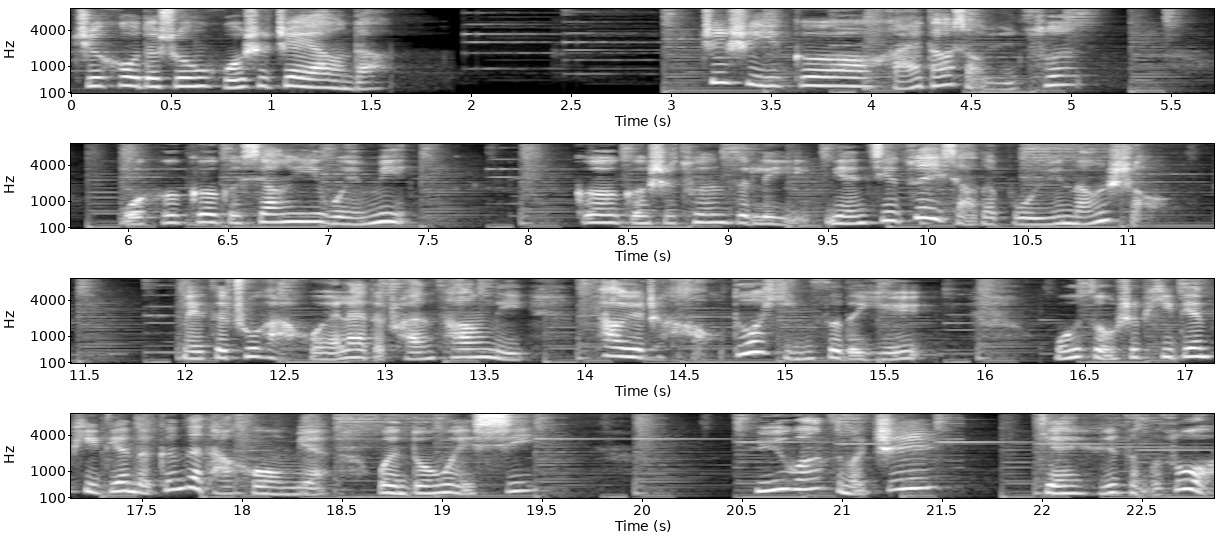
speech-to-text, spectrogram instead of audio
之后的生活是这样的。这是一个海岛小渔村，我和哥哥相依为命。哥哥是村子里年纪最小的捕鱼能手，每次出海回来的船舱里跳跃着好多银色的鱼。我总是屁颠屁颠地跟在他后面，问东问西：渔网怎么织？腌鱼怎么做？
